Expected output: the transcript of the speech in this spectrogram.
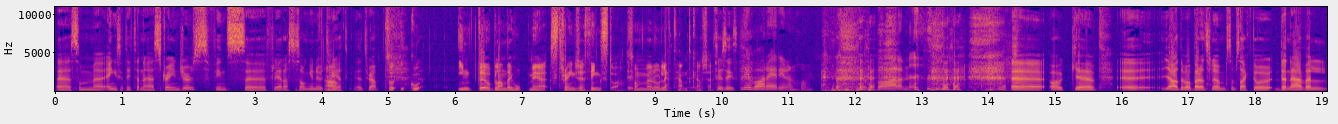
eh, som eh, engelska titeln är Strangers. Finns eh, flera säsonger nu, tre Ja. tror jag. Så gå inte att blanda ihop med Stranger Things då, som är nog lätt hänt kanske. Precis. Det är bara er generation. Det är bara ni. Eh, och eh, eh, ja, det var bara en slump som sagt och den är väl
